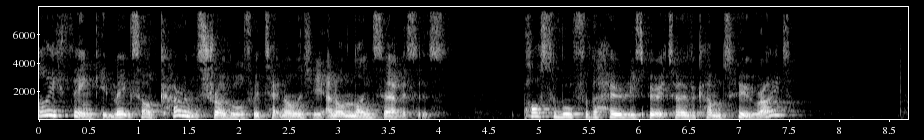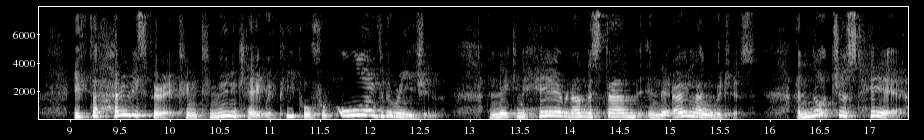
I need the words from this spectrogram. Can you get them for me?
I think it makes our current struggles with technology and online services possible for the Holy Spirit to overcome too, right? If the Holy Spirit can communicate with people from all over the region, and they can hear and understand in their own languages, and not just hear,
